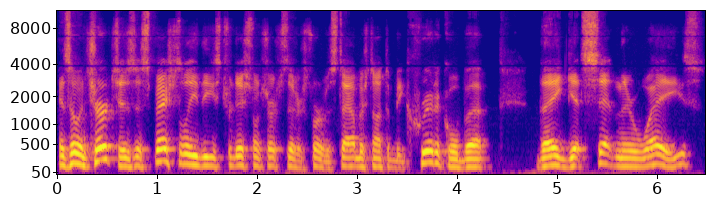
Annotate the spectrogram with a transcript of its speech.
And so in churches, especially these traditional churches that are sort of established, not to be critical, but they get set in their ways,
